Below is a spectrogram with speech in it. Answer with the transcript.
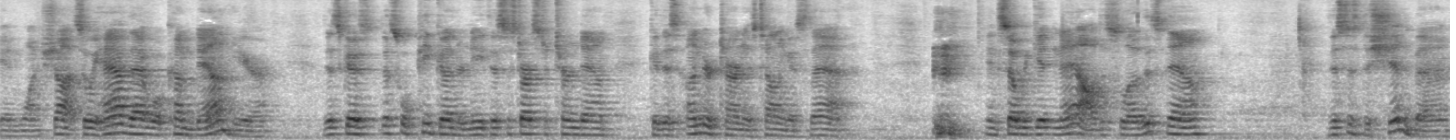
in one shot. So we have that. We'll come down here. This goes. This will peak underneath. This starts to turn down. Okay, this underturn is telling us that. and so we get now to slow this down. This is the shin bone,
